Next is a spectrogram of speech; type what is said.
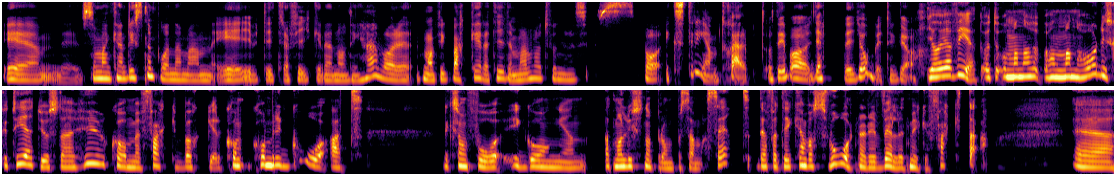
är, som man kan lyssna på när man är ute i trafiken eller någonting. Här var det, man fick backa hela tiden, man var tvungen att vara extremt skärpt och det var jättejobbigt tyckte jag. Ja, jag vet. Och man har, man har diskuterat just det här, hur kommer fackböcker, kom, kommer det gå att liksom få igång en, att man lyssnar på dem på samma sätt. Därför att det kan vara svårt när det är väldigt mycket fakta. Eh,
